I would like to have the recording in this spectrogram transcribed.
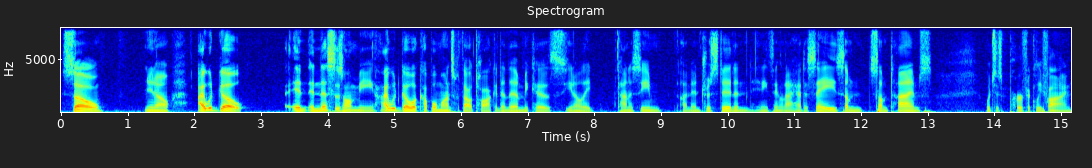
So, you know, I would go and and this is on me. I would go a couple months without talking to them because you know they kind of seemed uninterested in anything that I had to say. Some sometimes, which is perfectly fine.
